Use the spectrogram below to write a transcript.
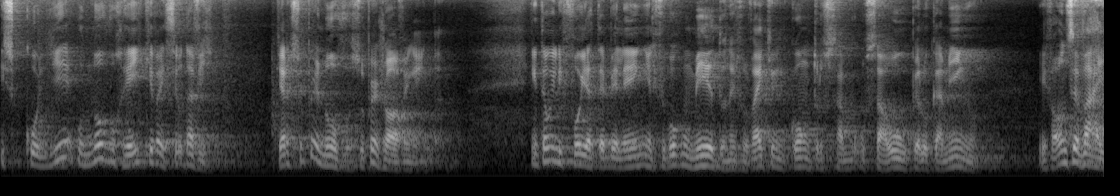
escolher o novo rei que vai ser o Davi, que era super novo, super jovem ainda. Então ele foi até Belém, ele ficou com medo, né? Ele falou, vai que eu encontro o Saul pelo caminho. Ele falou, onde você vai?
